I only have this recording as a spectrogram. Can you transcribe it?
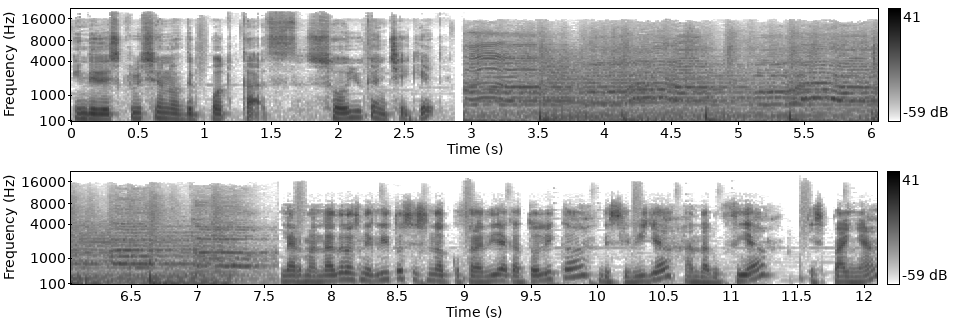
in the description of the podcast so you can check it. La Hermandad de los Negritos es una cofradía católica de Sevilla, Andalucía, España.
